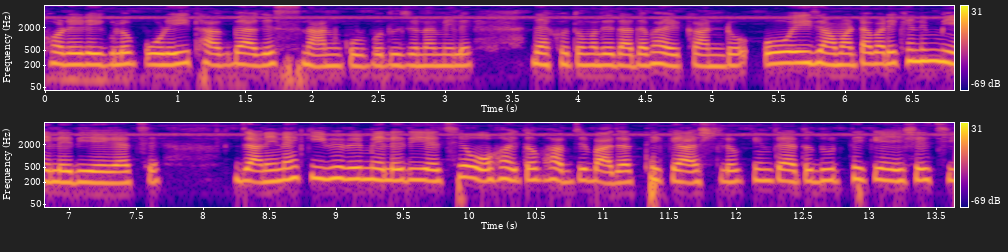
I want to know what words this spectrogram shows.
ঘরের এগুলো পরেই থাকবে। আগে স্নান করব দুজনা মিলে। দেখো তোমাদের দাদা ভাইয়ের কাণ্ড। ও এই জামাটা আবার এখানে মেলে দিয়ে গেছে। জানি না কী ভেবে মেলে দিয়েছে। ও হয়তো ভাবছে বাজার থেকে আসলো, কিন্তু এত দূর থেকে এসেছি,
